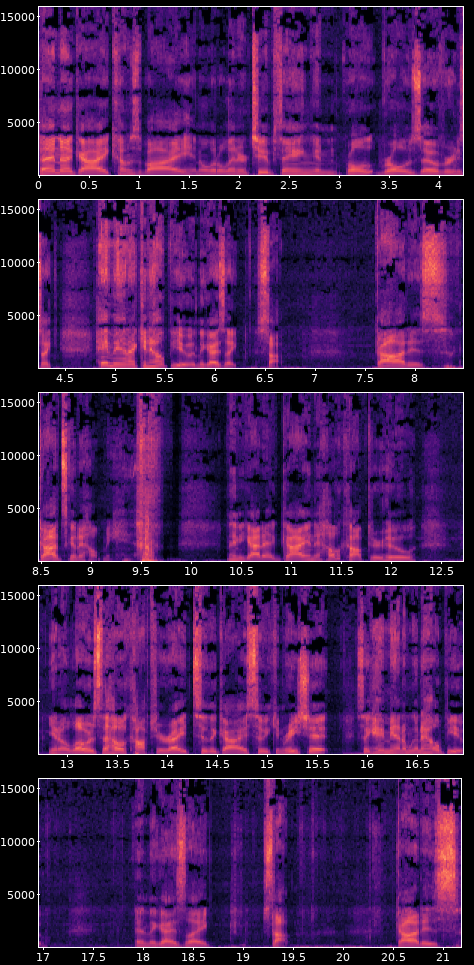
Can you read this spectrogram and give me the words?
Then a guy comes by in a little inner tube thing and roll, rolls over and he's like, "Hey man, I can help you." And the guy's like, "Stop. God is God's going to help me." then you got a guy in a helicopter who, you know, lowers the helicopter right to the guy so he can reach it. It's like, "Hey man, I'm to help you." And the guy's like, "Stop. God is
